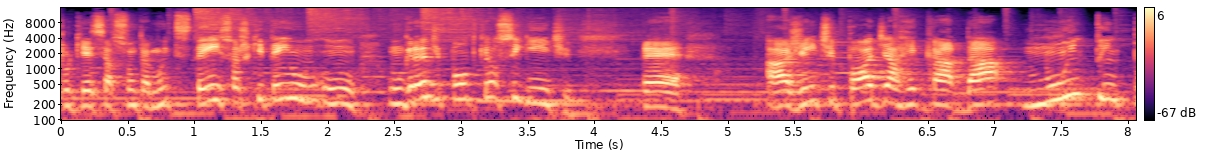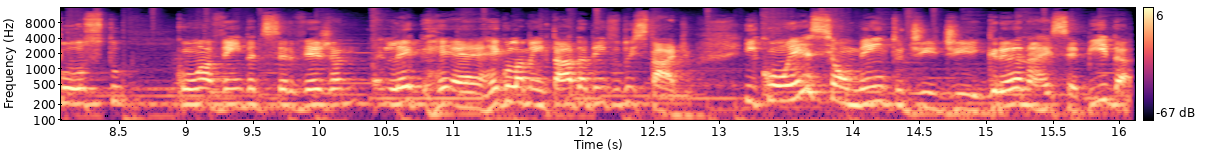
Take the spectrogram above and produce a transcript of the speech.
porque esse assunto é muito extenso, acho que tem um, um, um grande ponto que é o seguinte. É, a gente pode arrecadar muito imposto com a venda de cerveja é, regulamentada dentro do estádio. E com esse aumento de, de grana recebida,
